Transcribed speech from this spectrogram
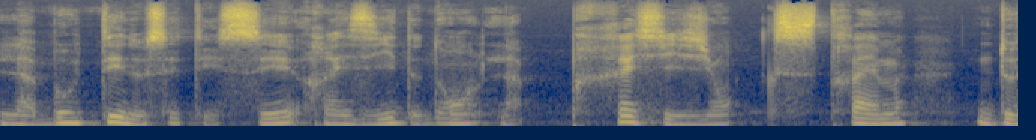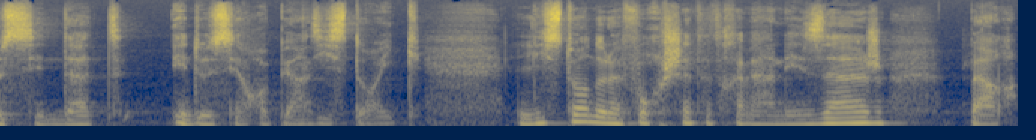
La beauté de cet essai réside dans la précision extrême de ces dates et de ses repères historiques. L'histoire de la fourchette à travers les âges par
